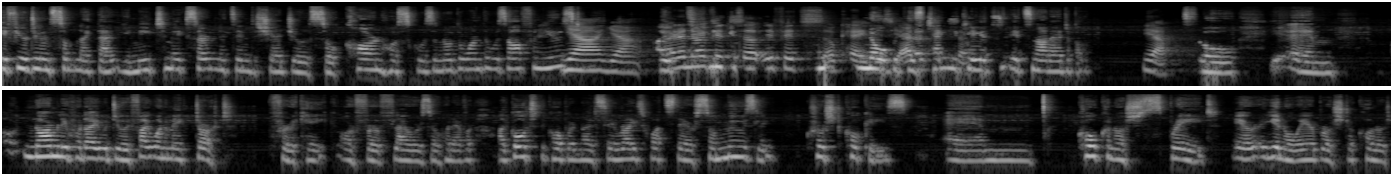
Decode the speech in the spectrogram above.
if you're doing something like that, you need to make certain it's in the schedule. So corn husk was another one that was often used. Yeah, yeah. I I, don't know if it's uh, if it's okay. No, because don't so. technically it's it's not edible. yeah. So, um, normally what I would do if I want to make dirt for a cake or for flowers or whatever, I'll go to the cupboard and I'll say, right, what's there? Some muesli, crushed cookies, um, coconut sprayed, air, you know, airbrushed or coloured.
